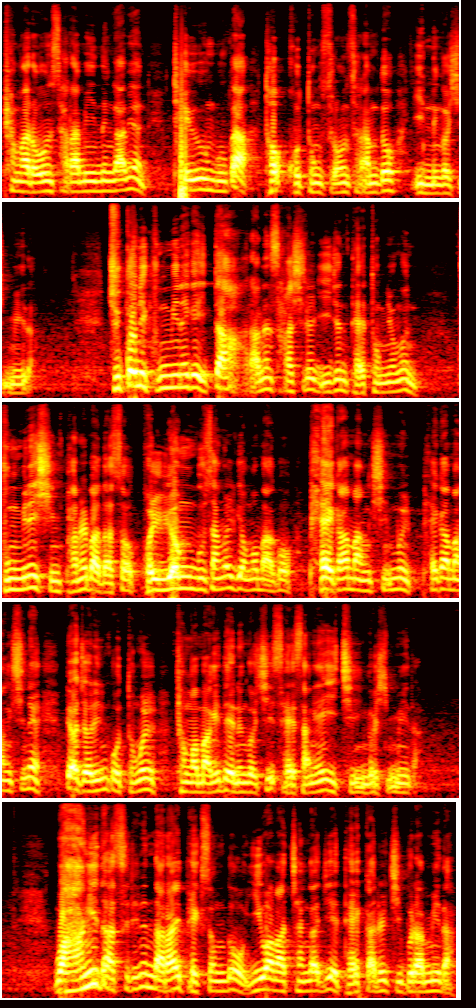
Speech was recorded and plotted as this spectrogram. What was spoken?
평화로운 사람이 있는가 하면 퇴임 후가 더 고통스러운 사람도 있는 것입니다. 주권이 국민에게 있다라는 사실을 잊은 대통령은 국민의 심판을 받아서 권력무상을 경험하고 패가망신을 패가망신의 뼈저린 고통을 경험하게 되는 것이 세상의 이치인 것입니다. 왕이 다스리는 나라의 백성도 이와 마찬가지의 대가를 지불합니다.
